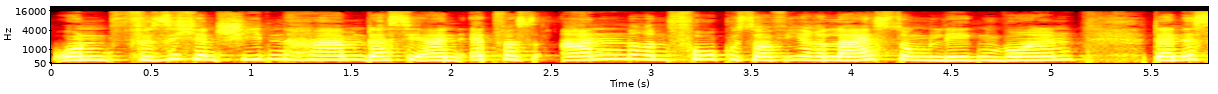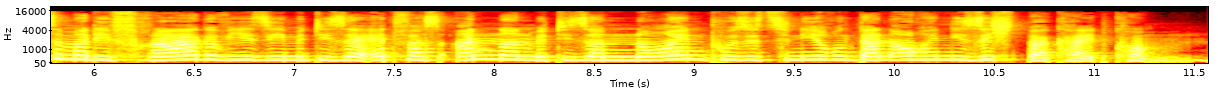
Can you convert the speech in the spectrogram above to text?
und für sich entschieden haben, dass Sie einen etwas anderen Fokus auf Ihre Leistungen legen wollen, dann ist immer die Frage, wie Sie mit dieser etwas anderen, mit dieser neuen Positionierung dann auch in die Sichtbarkeit kommen.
